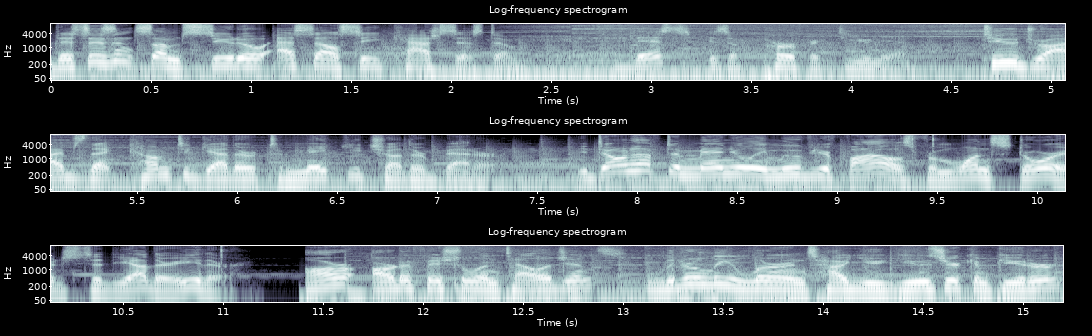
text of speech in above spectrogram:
This isn't some pseudo SLC cache system. This is a perfect union. Two drives that come together to make each other better. You don't have to manually move your files from one storage to the other either. Our artificial intelligence literally learns how you use your computer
